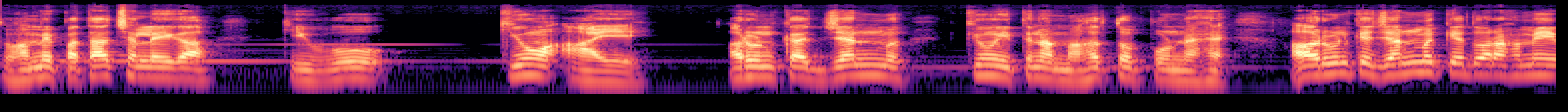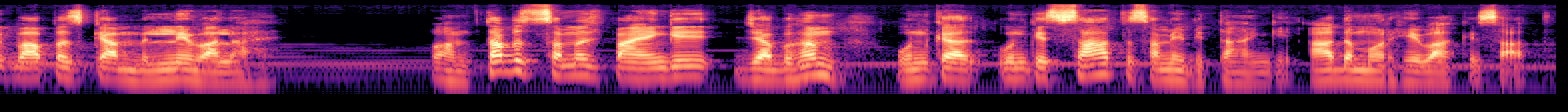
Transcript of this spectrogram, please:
तो हमें पता चलेगा कि वो क्यों आए और उनका जन्म क्यों इतना महत्वपूर्ण है और उनके जन्म के द्वारा हमें वापस क्या मिलने वाला है। हम तब समझ पाएँगे जब हम उनका, उनके साथ समय बिताएँगे, आदम और हेवा के साथ।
